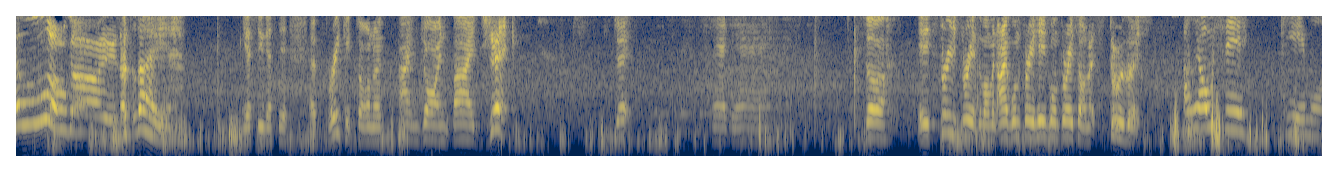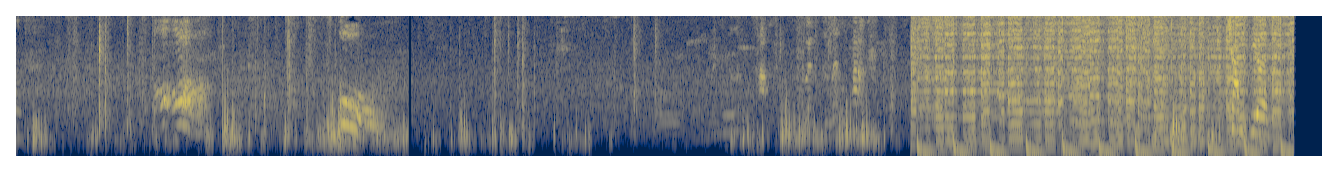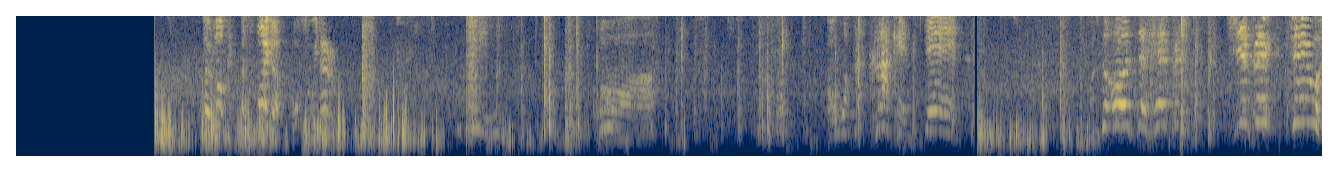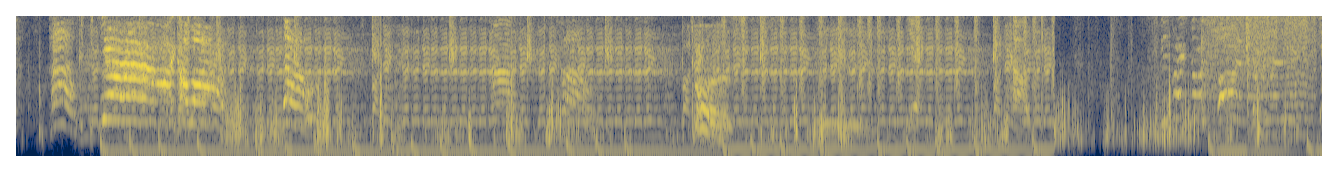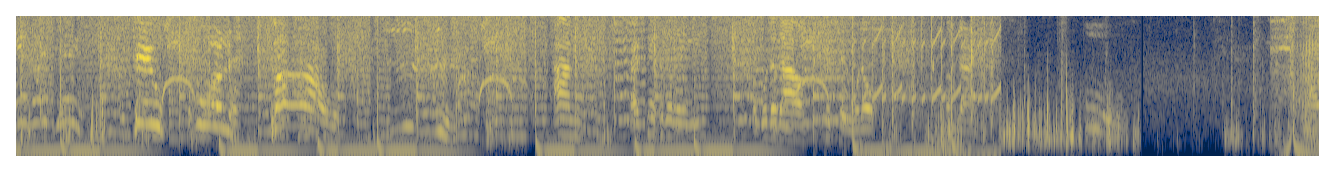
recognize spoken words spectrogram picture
Hello guys! And today, yes you guessed it, a free kick tournament. I'm joined by Jake. Jake. So, it is 3 3 at the moment. I've won 3, he's won 3, so let's do this. As I always say, game on. Oh! Oh! oh. Oh, it's a hippie, chippy, two, pow! Yeah! Come on! Pow! Pow. And I've taken the lead. Are down to two, one up. Sunshine.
